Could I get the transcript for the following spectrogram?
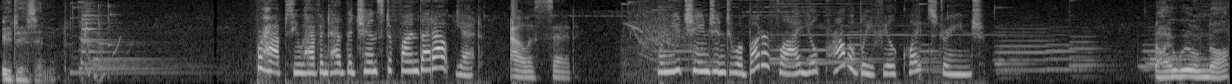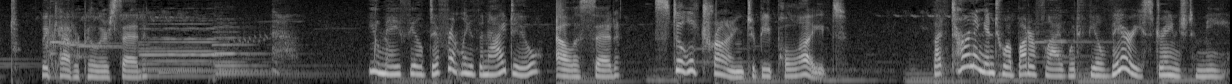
it isn't. Perhaps you haven't had the chance to find that out yet. Alice said. When you change into a butterfly, you'll probably feel quite strange. I will not. The caterpillar said. You may feel differently than I do, Alice said, still trying to be polite. but turning into a butterfly would feel very strange to me.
